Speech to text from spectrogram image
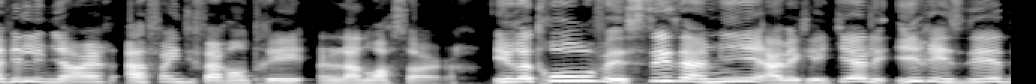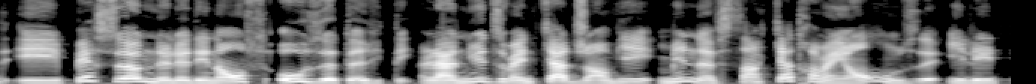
la ville lumière afin d'y faire entrer la noirceur. Il retrouve ses amis avec lesquels il réside et personne ne le dénonce aux autorités. La nuit du 24 janvier 1991, il est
